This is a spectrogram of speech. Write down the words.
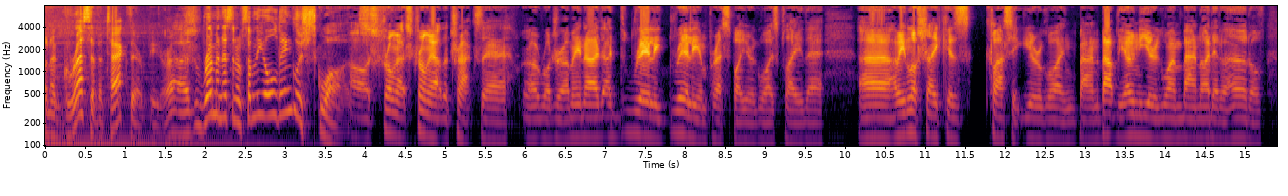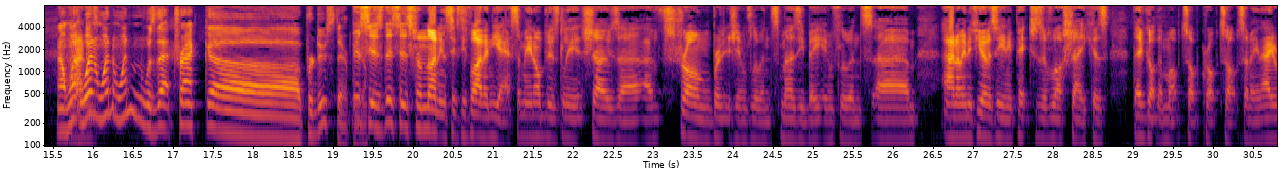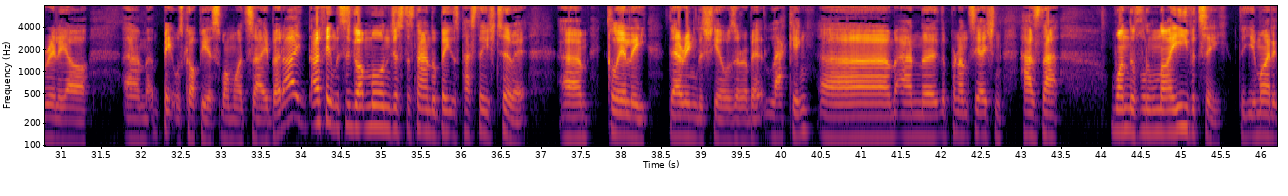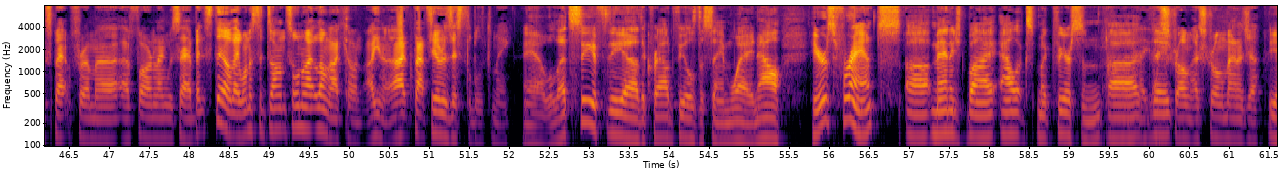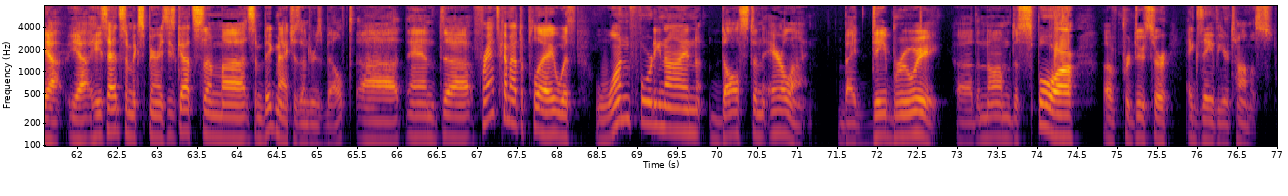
An aggressive attack there, Peter. Uh, reminiscent of some of the old English squads. Oh, strong out, strong out the tracks there, uh, Roger. I mean, I, I really, really impressed by Uruguay's play there. Uh, I mean, Los Shakers, classic Uruguayan band, about the only Uruguayan band I'd ever heard of. now, when, And when when when was that track uh, produced there, Peter? This is this is from 1965, and yes, I mean obviously it shows a, a strong British influence, Merseybeat influence, um, and I mean if you ever see any pictures of Los Shakers, they've got the mop top crop tops. I mean they really are um, Beatles copyists, one would say. But I I think this has got more than just a standard Beatles pastiche to it. Um, clearly, their English skills are a bit lacking, um, and the the pronunciation has that wonderful naivety that you might expect from a, a foreign language there. But still, they want us to dance all night long. I can't. I, you know, that, that's irresistible to me. Yeah, well, let's see if the uh, the crowd feels the same way. Now, here's France, uh, managed by Alex McPherson. Uh, A, a they- strong, a strong manager. Yeah, yeah, he's had some experience. He's got some uh, some big matches under his belt, uh, and uh, France come out to play with 149 Dalston Airline by De Bruy, uh, the nom de sport of producer Xavier Thomas.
